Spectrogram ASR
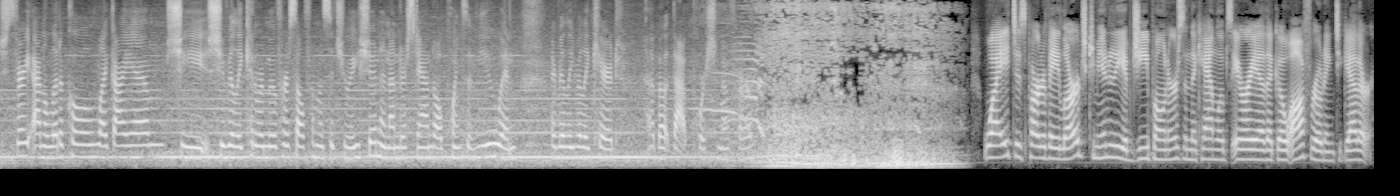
She's very analytical, like I am. She she really can remove herself from a situation and understand all points of view. And I really really cared about that portion of her. White is part of a large community of Jeep owners in the Kamloops area that go off roading together.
